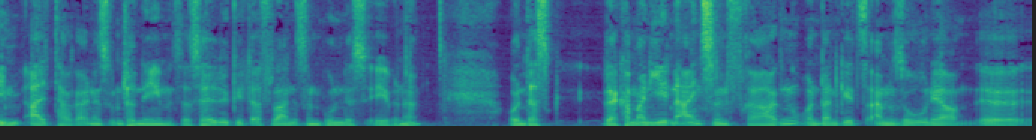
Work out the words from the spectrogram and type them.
im Alltag eines Unternehmens? Dasselbe gilt auf Landes- und Bundesebene. Und das, da kann man jeden Einzelnen fragen und dann geht es einem so, ja, äh,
